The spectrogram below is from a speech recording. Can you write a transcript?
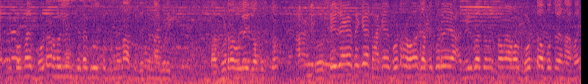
আপনি কোথায় ভোটার হইলেন সেটা গুরুত্বপূর্ণ না আপনি দেশের নাগরিক বা ভোটার হলেই যথেষ্ট। তো সেই জায়গা থেকে ঢাকায় ভোটার হওয়া যাতে করে নির্বাচনের সময় আমার ভোটটা অপচয় না হয়।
